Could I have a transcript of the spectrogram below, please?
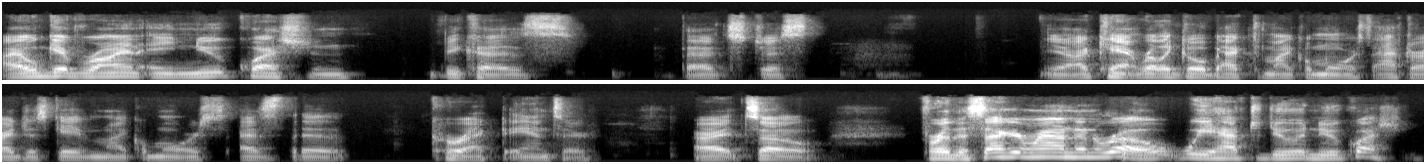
I will give Ryan a new question because that's just you know I can't really go back to Michael Morse after I just gave Michael Morse as the correct answer. All right, so for the second round in a row, we have to do a new question.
